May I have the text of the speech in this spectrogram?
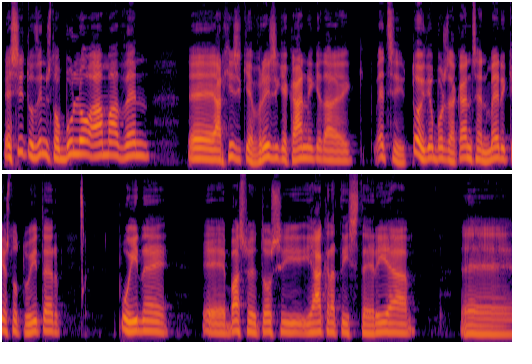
Εσύ του δίνεις τον πούλο άμα δεν ε, αρχίζει και βρίζει και κάνει και τα... Έτσι, το ίδιο μπορείς να κάνεις εν μέρη και στο Twitter που είναι, ε, περιπτώσει, η άκρατη ιστερία ε,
